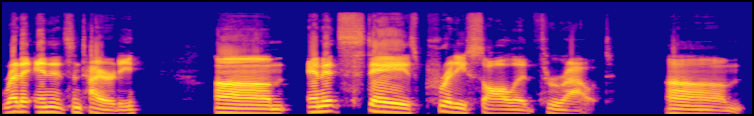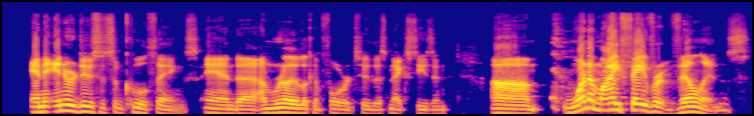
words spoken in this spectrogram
read it in its entirety, um, and it stays pretty solid throughout. Um, and it introduces some cool things, and uh, I'm really looking forward to this next season. Um, one of my favorite villains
